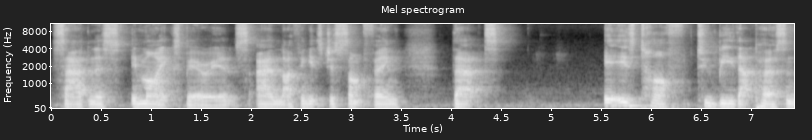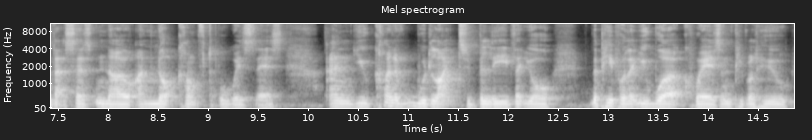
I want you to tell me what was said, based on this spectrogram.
sadness in my experience. And i think it's just something that it is tough to be that person that says no i'm not comfortable with this. And you kind of would like to believe that you're the people that you work with and people who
